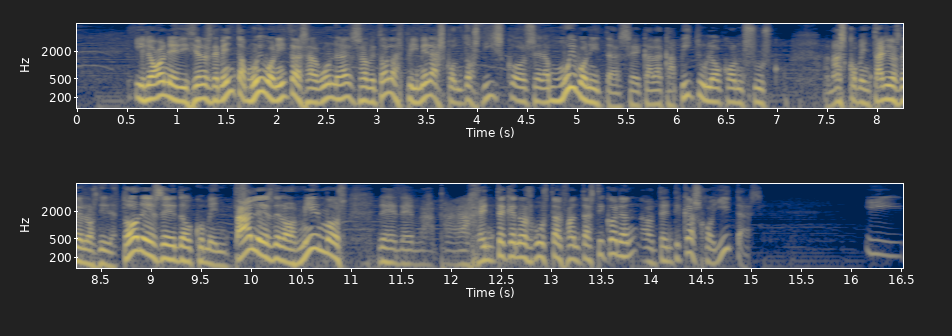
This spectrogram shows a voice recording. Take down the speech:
y luego en ediciones de venta muy bonitas algunas, sobre todo las primeras con dos discos, eran muy bonitas, eh, cada capítulo con sus además comentarios de los directores, de documentales de los mismos, de, para la gente que nos gusta el fantástico eran auténticas joyitas. Y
